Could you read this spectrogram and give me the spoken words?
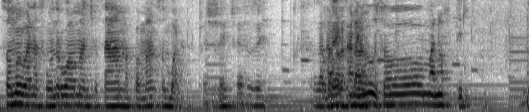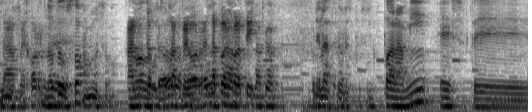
son muy buenas. Wonder Woman, Shazam, Aquaman son buenas. Sí, sí, eso sí. La A, mejor. a mí me gustó Man of Steel. La mejor. ¿No te gustó? No me gustó. Ah, no, No, te la gustó. peor, La peor. Es la peor para ti. La peor. De las peores, pues. Para mí, este.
